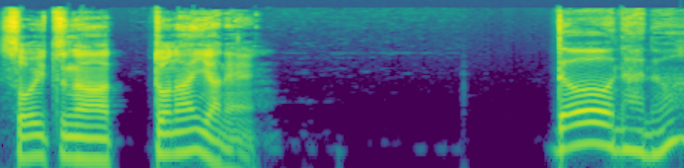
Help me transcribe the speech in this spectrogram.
そいつが、どないやねん。どうなの？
